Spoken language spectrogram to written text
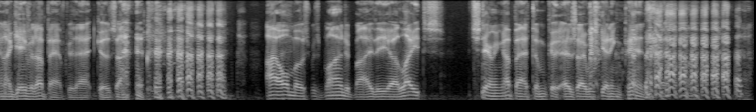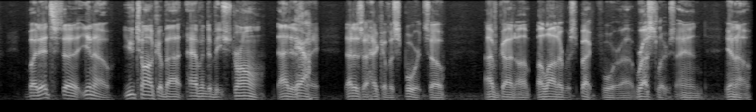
and I gave it up after that because I, I almost was blinded by the uh, lights staring up at them as I was getting pinned. But, um, but it's uh, you know you talk about having to be strong. That is Yeah. a that is a heck of a sport. So I've got a, a lot of respect for uh, wrestlers, and you know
